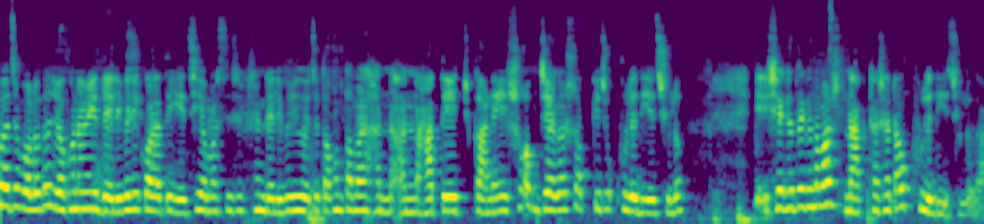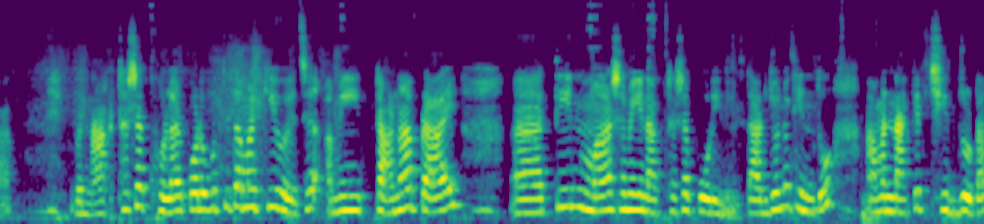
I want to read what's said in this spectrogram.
হয়েছে বলো তো? যখন আমি ডেলিভারি করাতে গেছি, আমার সি সেকশন ডেলিভারি হয়েছে, তখন তো আমার হাতে, কানে সব জায়গা সব কিছু খুলে দিয়েছিল। সেক্ষেত্রে কিন্তু আমার নাক ঠাসাটাও খুলে দিয়েছিল তারা এবার নাক ঠাসা খোলার পরবর্তীতে আমার কি হয়েছে? আমি টানা প্রায় তিন মাস আমি নাক ঠাসা পরিনি তার জন্য কিন্তু আমার নাকের ছিদ্রটা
